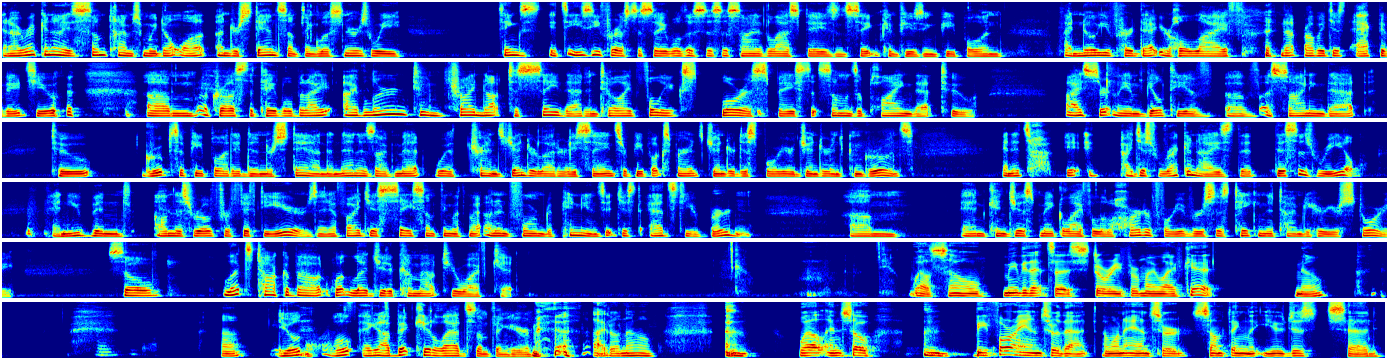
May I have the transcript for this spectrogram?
And I recognize sometimes when we don't want understand something, listeners, we things it's easy for us to say, well, this is a sign of the last days and Satan confusing people. And I know you've heard that your whole life. that probably just activates you um, across the table. But I, I've learned to try not to say that until I fully explore a space that someone's applying that to. I certainly am guilty of of assigning that to groups of people I didn't understand. And then as I've met with transgender Latter day Saints or people experience gender dysphoria or gender incongruence, and it's it, it, I just recognize that this is real. And you've been on this road for 50 years. And if I just say something with my uninformed opinions, it just adds to your burden. Um, and can just make life a little harder for you versus taking the time to hear your story. So let's talk about what led you to come out to your wife, Kit. Well, so maybe that's a story for my wife, Kit. No? Huh? You'll, well, I bet Kit will add something here. I don't know. well, and so before I answer that, I want to answer something that you just said,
